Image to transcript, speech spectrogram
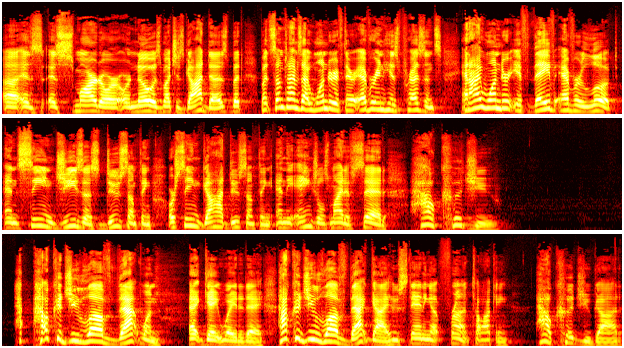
uh, as, as smart or, or know as much as God does, but, but sometimes I wonder if they're ever in His presence, and I wonder if they've ever looked and seen Jesus do something or seen God do something, and the angels might have said, How could you? How could you love that one at Gateway today? How could you love that guy who's standing up front talking? How could you, God?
